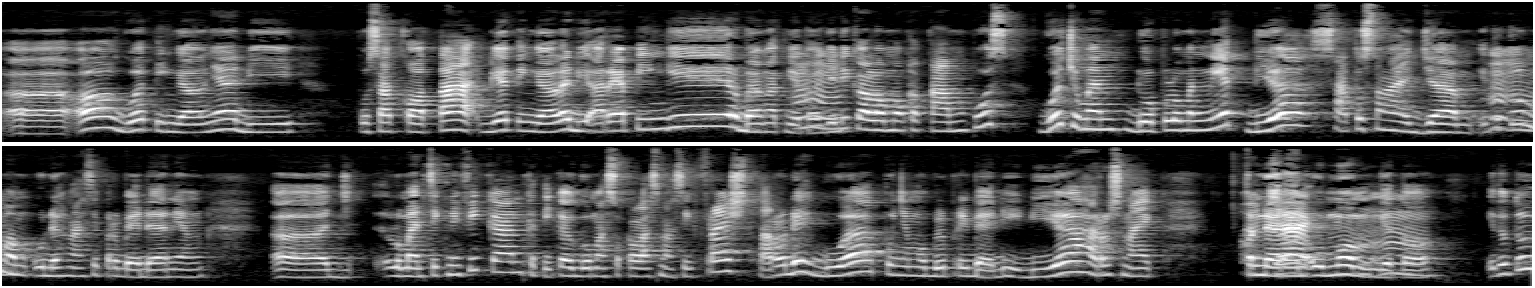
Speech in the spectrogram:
eh, oh gue tinggalnya di pusat kota dia tinggalnya di area pinggir banget gitu. Jadi kalau mau ke kampus gue cuman 20 menit dia satu setengah jam. Itu tuh mem- udah ngasih perbedaan yang j- lumayan signifikan. Ketika gue masuk kelas masih fresh taruh deh gue punya mobil pribadi. Dia harus naik kendaraan umum gitu. Itu tuh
